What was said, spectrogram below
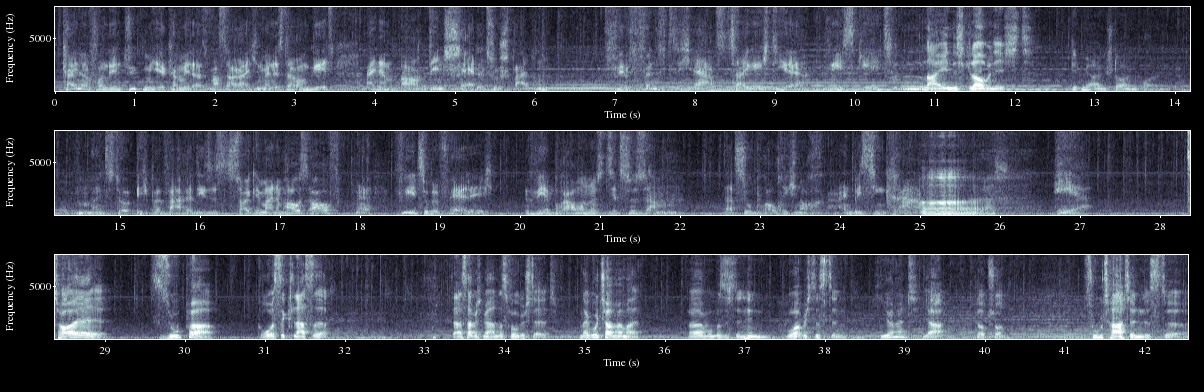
Keiner von den Typen hier kann mir das Wasser reichen, wenn es darum geht, einem Ork den Schädel zu spalten. Für 50 Erz zeige ich dir, wie es geht. Nein, ich glaube nicht. Gib mir einen Stollengrollen. Meinst du, ich bewahre dieses Zeug in meinem Haus auf? Viel zu gefährlich. Wir brauen es dir zusammen. Dazu brauche ich noch ein bisschen Kram. Was? Hier. Toll. Super. Große Klasse. Das habe ich mir anders vorgestellt. Na gut, schauen wir mal. Äh, wo muss ich denn hin? Wo habe ich das denn? Hiermit? Ja, glaub schon. Zutatenliste.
